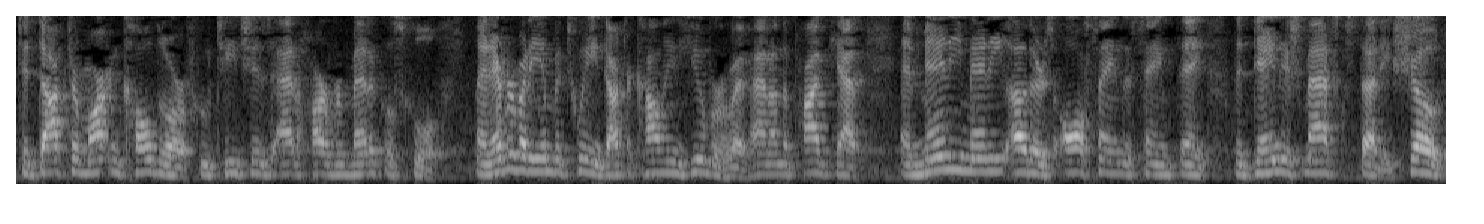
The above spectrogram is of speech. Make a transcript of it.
to Dr. Martin Kulldorff, who teaches at Harvard Medical School, and everybody in between, Dr. Colleen Huber, who I've had on the podcast, and many, many others, all saying the same thing. The Danish mask study showed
